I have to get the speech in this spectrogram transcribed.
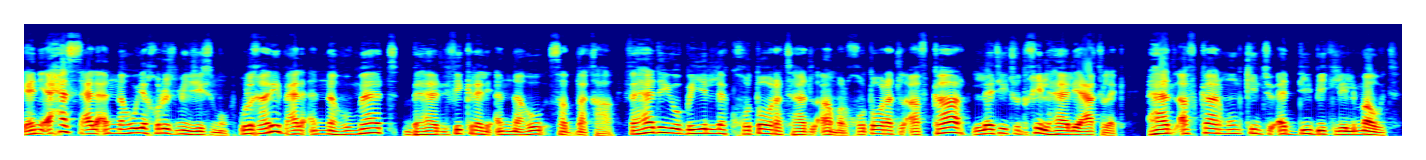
يعني أحس على أنه يخرج من جسمه. والغريب على أنه مات بهذه الفكرة لأنه صدقها. فهذا يبين لك خطورة هذا الأمر خطورة الأفكار التي تدخلها لعقلك. هذه الأفكار ممكن تؤدي بك للموت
